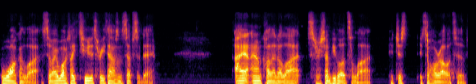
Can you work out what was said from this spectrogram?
walk a lot. So i walked like two to three thousand steps a day. I, I don't call that a lot. For some people it's a lot. It just it's all relative.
